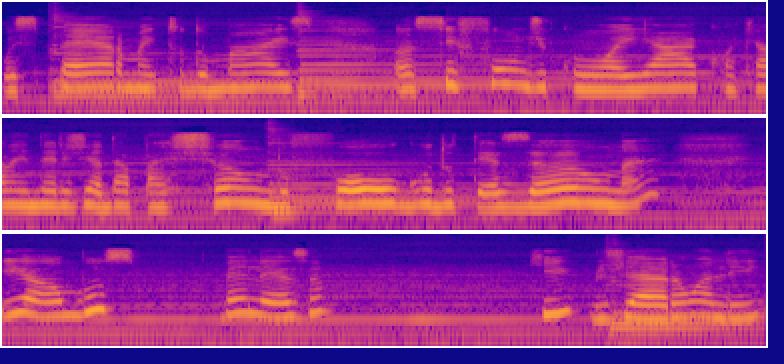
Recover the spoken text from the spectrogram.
o esperma e tudo mais, uh, se funde com o Oiá, com aquela energia da paixão, do fogo, do tesão, né? E ambos beleza, que geram ali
